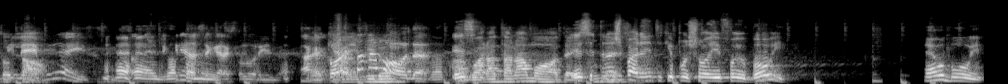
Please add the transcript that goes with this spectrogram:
Eu me total. lembro, é isso. Assim, É, de criança que era exatamente. colorida. É, que Agora aí tá na virou- moda. Esse- Agora tá na moda. é esse isso mesmo. transparente que puxou aí foi o Bowie? É o Bowie.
